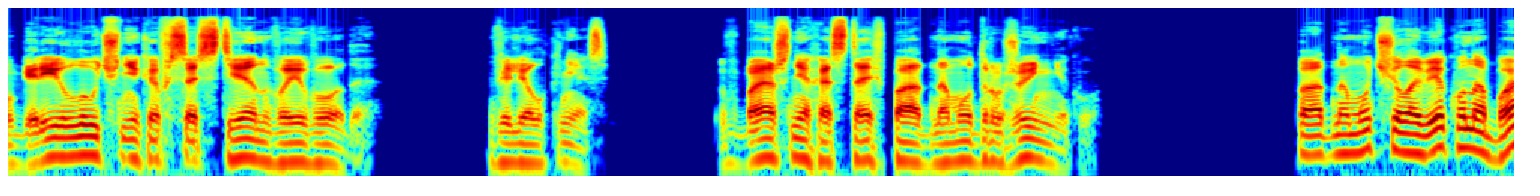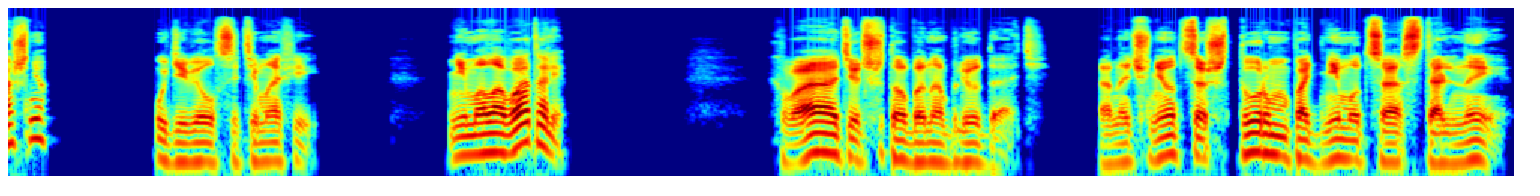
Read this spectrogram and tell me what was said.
«Убери лучников со стен, воевода», — велел князь. «В башнях оставь по одному дружиннику». «По одному человеку на башню?» — удивился Тимофей. «Не маловато ли?» «Хватит, чтобы наблюдать. А начнется штурм, поднимутся остальные.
